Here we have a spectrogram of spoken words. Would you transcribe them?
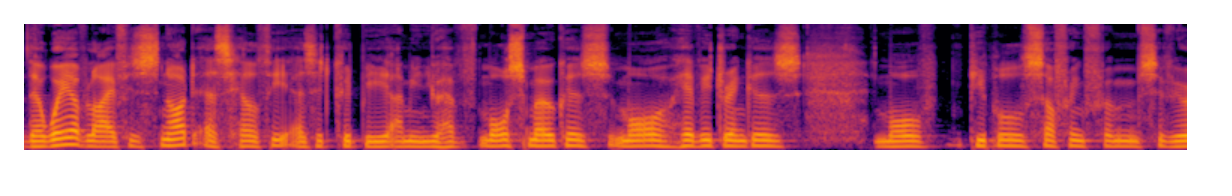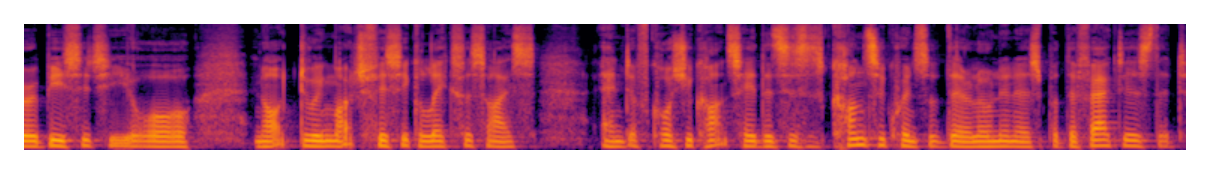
their way of life is not as healthy as it could be. I mean, you have more smokers, more heavy drinkers, more people suffering from severe obesity or not doing much physical exercise. And of course, you can't say that this is a consequence of their loneliness, but the fact is that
